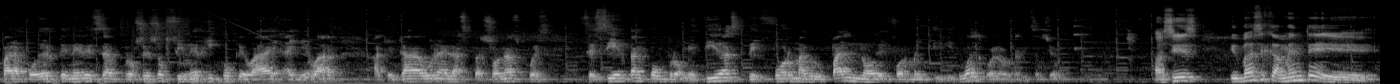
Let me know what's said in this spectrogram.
para poder tener ese proceso sinérgico que va a llevar a que cada una de las personas pues se sientan comprometidas de forma grupal, no de forma individual con la organización. Así es, y básicamente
